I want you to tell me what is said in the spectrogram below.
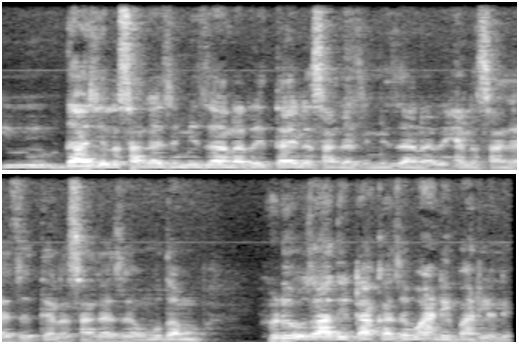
की दाजीला सांगायचं मी जाणार आहे. ताईला सांगायचं मी जाणार आहे. ह्याला सांगायचं त्याला सांगायचं. मुदाम व्हिडिओज आधी टाकायचं भांडे भरलेले.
